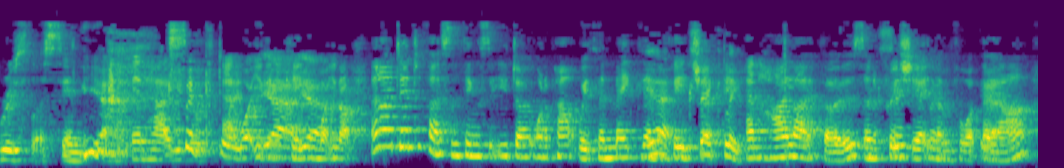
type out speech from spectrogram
ruthless in Yeah, in how you look exactly. at what you're Yeah, going to keep yeah. and what you're not, and identify some things that you don't want to part with and make them a feature exactly. and highlight those and appreciate them for what they are.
